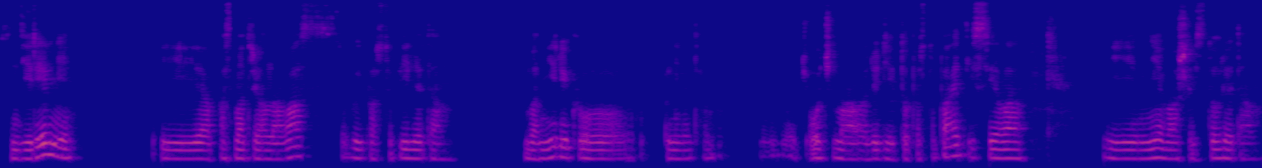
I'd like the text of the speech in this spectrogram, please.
с деревни, и я посмотрел на вас, вы поступили там в Америку, блин, это очень мало людей, кто поступает из села, и мне ваша история там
